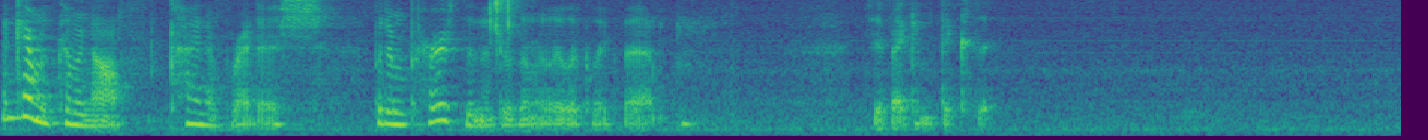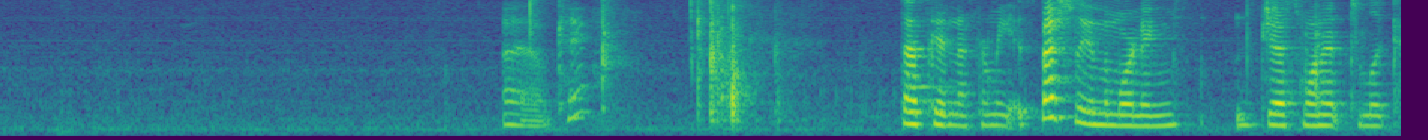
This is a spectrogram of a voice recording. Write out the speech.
My camera's coming off kind of reddish, but in person it doesn't really look like that. Let's see if I can fix it. Okay. That's good enough for me, especially in the mornings. Just want it to look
